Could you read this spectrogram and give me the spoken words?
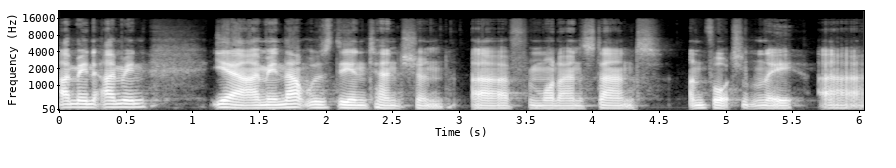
I mean, I mean, yeah. I mean, that was the intention, uh, from what I understand. Unfortunately, uh,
